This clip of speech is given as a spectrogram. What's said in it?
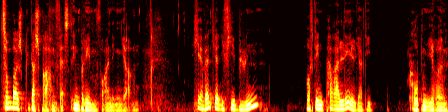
Zum Beispiel das Sprachenfest in Bremen vor einigen Jahren. Ich erwähnte ja die vier Bühnen auf denen parallel ja die Gruppen ihre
